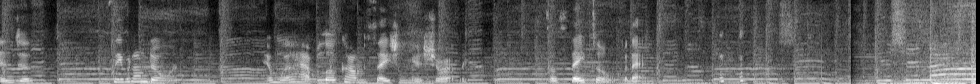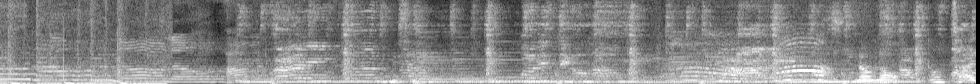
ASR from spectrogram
and just see what I'm doing. And we'll have a little conversation here shortly. So stay tuned for that. No, no, don't touch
